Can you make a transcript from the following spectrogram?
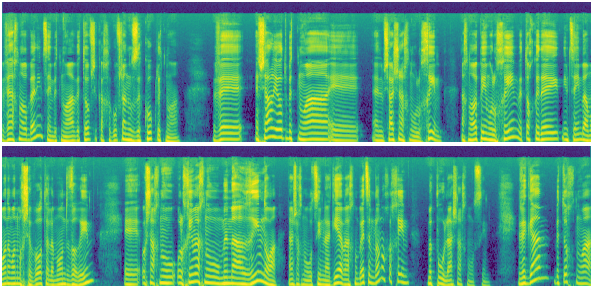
ואנחנו הרבה נמצאים בתנועה, וטוב שככה הגוף שלנו זקוק לתנועה. ואפשר להיות בתנועה, אה, למשל שאנחנו הולכים, אנחנו הרבה פעמים הולכים ותוך כדי נמצאים בהמון המון מחשבות על המון דברים, אה, או שאנחנו הולכים ואנחנו ממהרים נורא לאן שאנחנו רוצים להגיע, ואנחנו בעצם לא נוכחים בפעולה שאנחנו עושים. וגם בתוך תנועה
